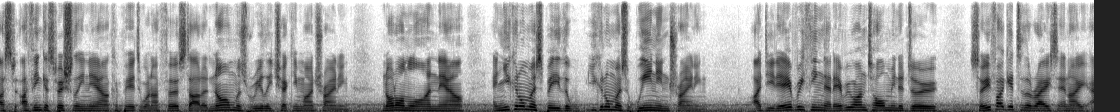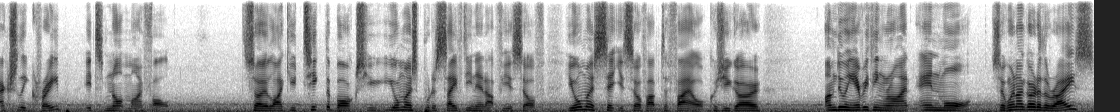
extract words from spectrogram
I think especially now compared to when I first started, no one was really checking my training. Not online now, and you can almost be the you can almost win in training I did everything that everyone told me to do. So if I get to the race and I actually creep, it's not my fault. So like you tick the box, you, you almost put a safety net up for yourself. You almost set yourself up to fail because you go, I'm doing everything right and more. So when I go to the race,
